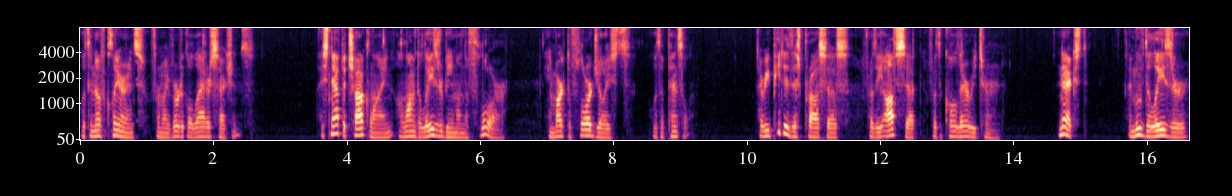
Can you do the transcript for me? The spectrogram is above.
with enough clearance for my vertical ladder sections. I snapped a chalk line along the laser beam on the floor and marked the floor joists with a pencil. I repeated this process for the offset for the cold air return. Next, I moved the laser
